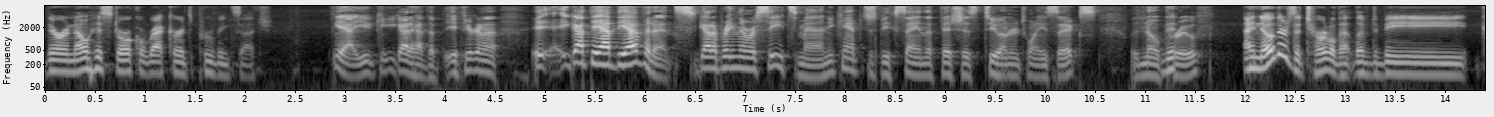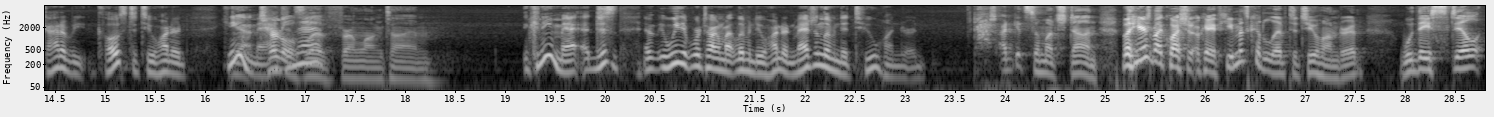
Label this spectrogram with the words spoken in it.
there are no historical records proving such. Yeah, you you gotta have the if you're gonna you got to have the evidence. You gotta bring the receipts, man. You can't just be saying the fish is 226 with no proof. I know there's a turtle that lived to be gotta be close to 200. Can you Yeah, imagine turtles that? live for a long time. Can you imagine? Just we we're talking about living to 100. Imagine living to 200. Gosh, I'd get so much done. But here's my question. Okay, if humans could live to 200, would they still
